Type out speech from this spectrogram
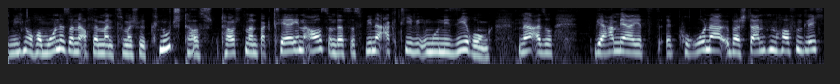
nicht nur Hormone, sondern auch wenn man zum Beispiel knutscht, tauscht, tauscht man Bakterien aus und das ist wie eine aktive Immunisierung. Ne? Also wir haben ja jetzt äh, Corona überstanden hoffentlich.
